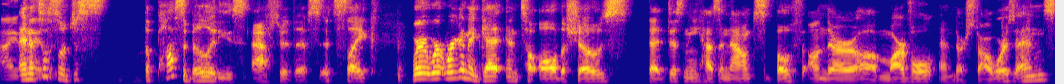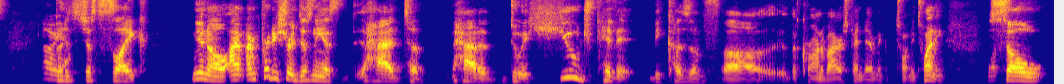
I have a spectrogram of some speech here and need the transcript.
I- and it's I- also just the possibilities after this. It's like we're, we're, we're gonna get into all the shows that Disney has announced, both on their uh, Marvel and their Star Wars ends. Oh but yeah. it's just like you know I'm, I'm pretty sure disney has had to had to do a huge pivot because of uh, the coronavirus pandemic of 2020 Yep. so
